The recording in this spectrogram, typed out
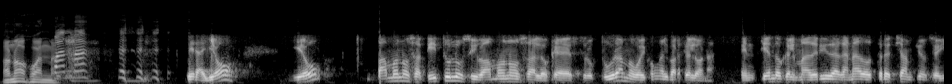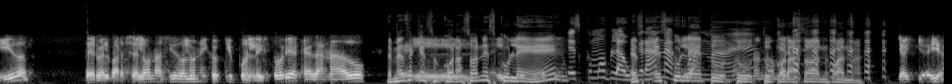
¿O no, Juanma? Juanma. Mira, yo, yo, vámonos a títulos y vámonos a lo que es estructura, me voy con el Barcelona. Entiendo que el Madrid ha ganado tres Champions seguidas, pero el Barcelona ha sido el único equipo en la historia que ha ganado. Se me hace que su corazón es culé, ¿eh? Es como Blaugrana. Es, es culé tu, tu, ¿eh? tu corazón, Juanma. Yo, yo, yo,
